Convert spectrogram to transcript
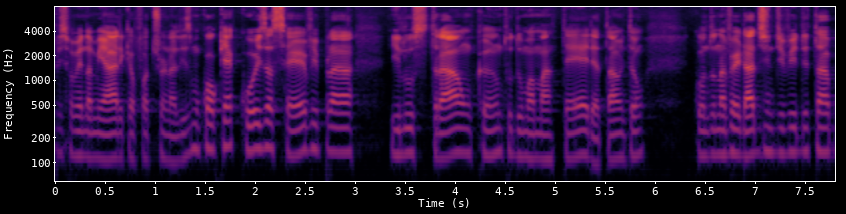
principalmente na minha área, que é o fotojornalismo, qualquer coisa serve para ilustrar um canto de uma matéria tal. Então, quando na verdade a gente deveria estar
